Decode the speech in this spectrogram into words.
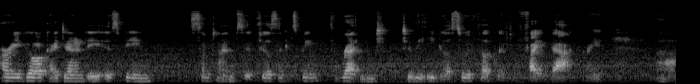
our egoic identity is being, sometimes it feels like it's being threatened to the ego, so we feel like we have to fight back, right? Uh,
